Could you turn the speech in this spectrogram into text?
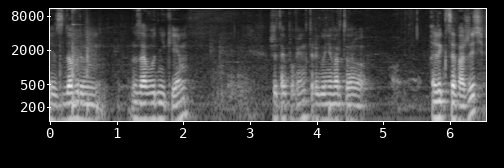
jest dobrym zawodnikiem, że tak powiem, którego nie warto lekceważyć.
